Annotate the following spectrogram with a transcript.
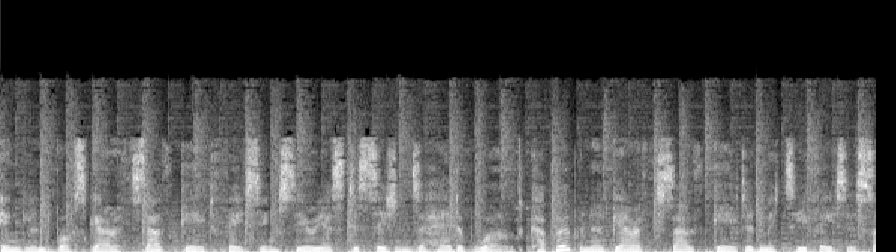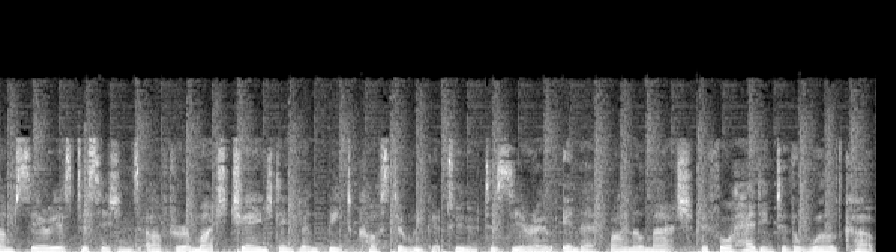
England boss Gareth Southgate facing serious decisions ahead of World Cup opener Gareth Southgate admits he faces some serious decisions after a much-changed England beat Costa Rica 2-0 in their final match before heading to the World Cup.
